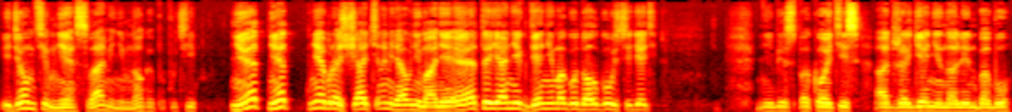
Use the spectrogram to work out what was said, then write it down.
Идемте мне с вами немного по пути». «Нет, нет, не обращайте на меня внимания. Это я нигде не могу долго усидеть». «Не беспокойтесь о Джогене Налин Бабу»,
